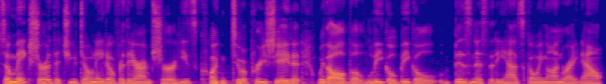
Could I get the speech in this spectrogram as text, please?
So make sure that you donate over there. I'm sure he's going to appreciate it with all the legal beagle business that he has going on right now.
